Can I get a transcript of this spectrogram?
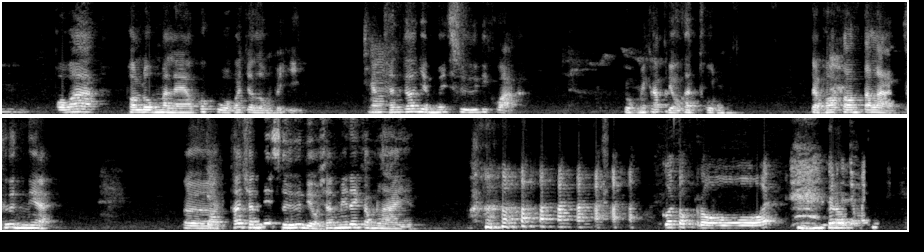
อืมเพราะว่าพอลงมาแล้วก็กลัวว่าจะลงไปอีกใช่งั้นฉันก็ยังไม่ซื้อดีกว่าถูกไหมครับ เดี๋ยวขาดทุน แต่พอตอนตลาดขึ้นเนี่ย เออถ้าฉันไม่ซื้อเดี๋ยวฉันไม่ได้กำไรกลัวตกรถก็เลยจะไม่ได้พ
